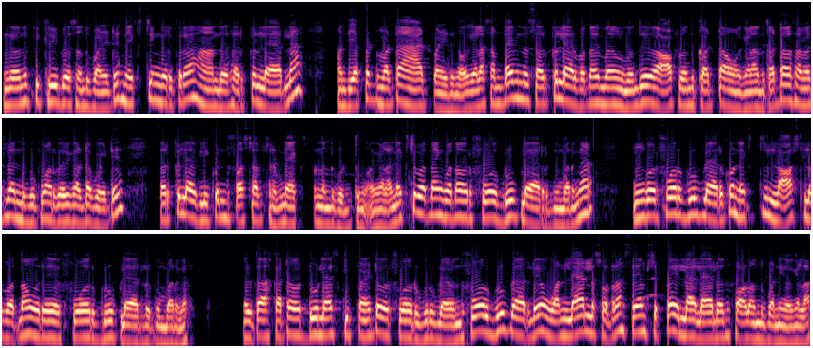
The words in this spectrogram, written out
இங்கே வந்து பிக் ரீப்ளேஸ் வந்து பண்ணிவிட்டு நெக்ஸ்ட் இங்கே இருக்கிற அந்த சர்க்கிள் லேயரில் அந்த எஃபெக்ட் மட்டும் ஆட் பண்ணிவிடுங்க ஓகேங்களா சம்டைம் இந்த சர்க்கிள் லேயர் பார்த்தா உங்களுக்கு வந்து ஆஃபில் வந்து கட் ஆகும். ஓகேங்களா அந்த கட் ஆகும் சமயத்தில் இந்த புக் மார்க் வரைக்கும் கரெக்டாக போயிட்டு சர்க்கிள் லேயர் கிளிக் பண்ணி ஃபஸ்ட் ஆப்ஷன் பண்ணி எக்ஸ்பெண்ட் வந்து கொடுத்துங்க ஓகேங்களா நெக்ஸ்ட் பார்த்தா இங்கே பார்த்தா ஒரு ஃபோர் குரூப் லேயர் இருக்கும் பாருங்கள் இங்கே ஒரு ஃபோர் குரூப் லேயர் இருக்கும். நெக்ஸ்ட் லாஸ்ட்டில் பார்த்தா ஒரு ஃபோர் குரூப் லேயர் இருக்கும் பாருங்கள் இதுக்காக கரெக்டாக ஒரு டூ லேயர் ஸ்கிப் பண்ணிட்டு ஒரு ஃபோர் குரூப் லேயர் வந்து ஃபோர் குரூப் லேயர்லையும் ஒன் லேயரில் சொல்கிறேன் சேம் ஸ்டெப்பை எல்லா லேயரில் வந்து ஃபாலோ வந்து பண்ணிக்கோங்களா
